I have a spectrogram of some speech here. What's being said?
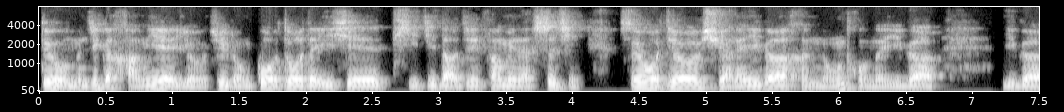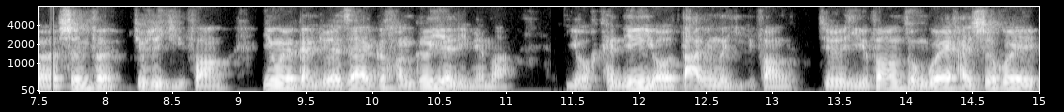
对我们这个行业有这种过多的一些提及到这方面的事情，所以我就选了一个很笼统的一个一个身份，就是乙方，因为感觉在各行各业里面嘛。有肯定有大量的乙方，就是乙方总归还是会，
